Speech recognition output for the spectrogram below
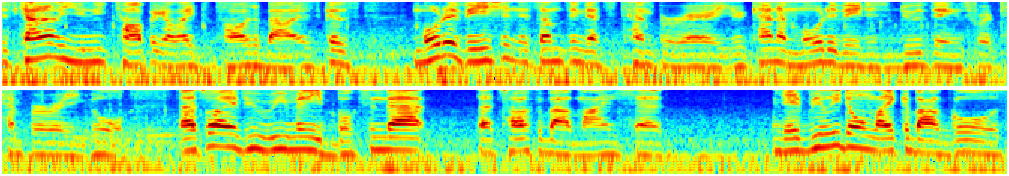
It's kind of a unique topic I like to talk about. It's because motivation is something that's temporary. You're kind of motivated to do things for a temporary goal. That's why if you read many books in that that talk about mindset, they really don't like about goals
